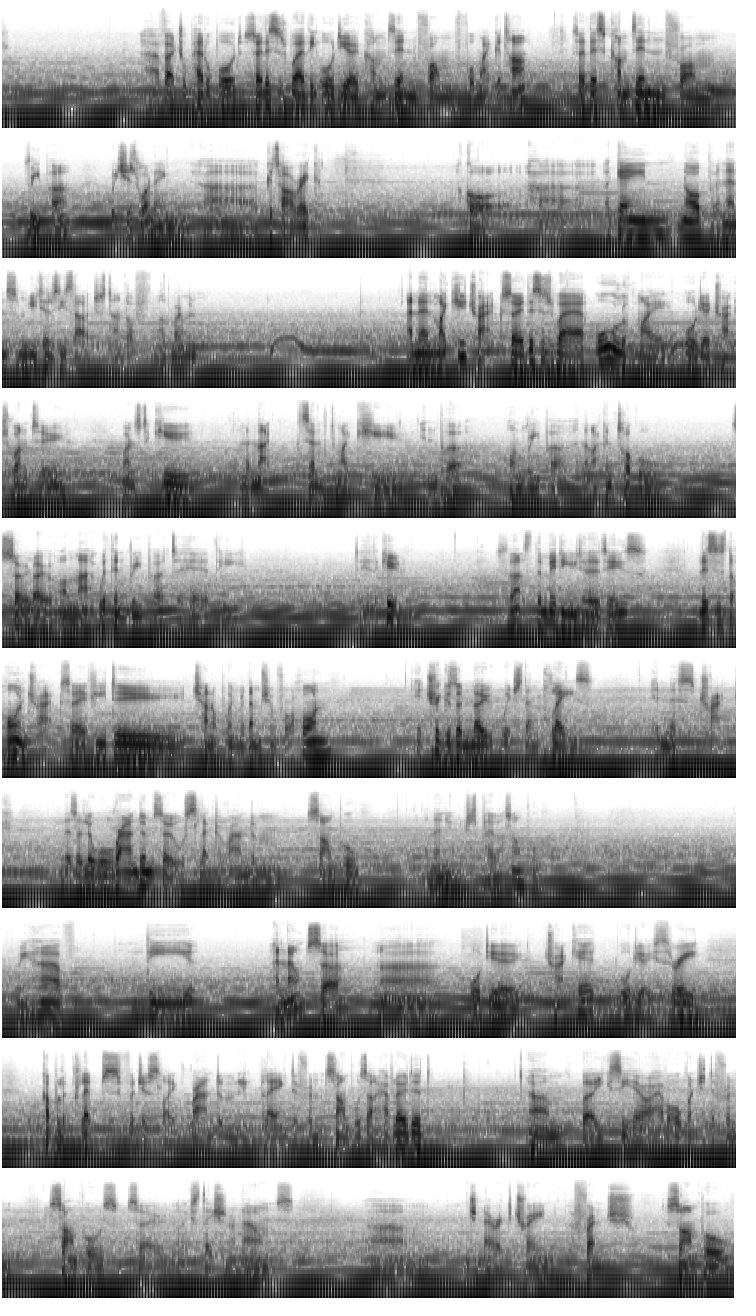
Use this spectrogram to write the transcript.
uh, virtual pedal board. So this is where the audio comes in from for my guitar. So this comes in from Reaper, which is running uh, Guitar Rig I've got uh, a gain knob and then some utilities that are just turned off at the moment. And then my cue track, so this is where all of my audio tracks run to, runs to cue, and then that sends to my cue input on Reaper, and then I can toggle solo on that within Reaper to hear the to hear the cue. So that's the MIDI utilities. This is the horn track. So if you do channel point redemption for a horn, it triggers a note which then plays in this track. There's a little random, so it will select a random sample, and then it will just play that sample. We have the announcer uh, audio track here, audio 3. A couple of clips for just like randomly playing different samples that I have loaded. Um, but you can see here I have a whole bunch of different samples, so like station announce, um, generic train, a French sample,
